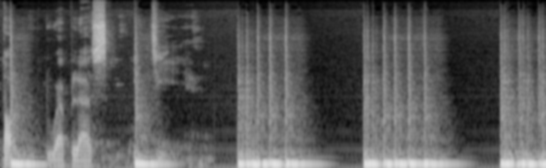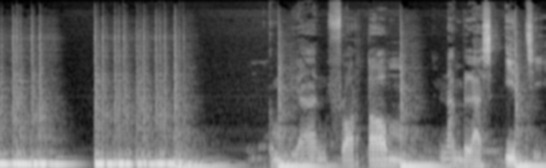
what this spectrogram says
tom 12 inci. Kemudian floor tom 16 inci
